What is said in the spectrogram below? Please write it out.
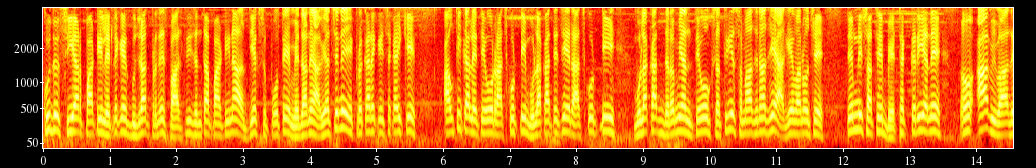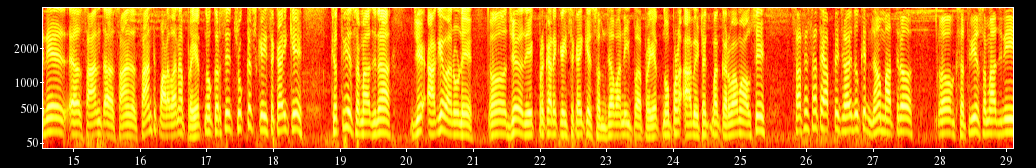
ખુદ સી આર પાટીલ એટલે કે ગુજરાત પ્રદેશ ભારતીય જનતા પાર્ટીના અધ્યક્ષ પોતે મેદાને આવ્યા છે ને એક પ્રકારે કહી શકાય કે આવતીકાલે તેઓ રાજકોટની મુલાકાતે છે. રાજકોટની મુલાકાત દરમિયાન તેઓ ક્ષત્રિય સમાજના જે આગેવાનો છે તેમની સાથે બેઠક કરી અને આ વિવાદને શાંત શાંત પાડવાના પ્રયત્નો કરશે. ચોક્કસ કહી શકાય કે ક્ષત્રિય સમાજના જે આગેવાનોને જે એક પ્રકારે કહી શકાય કે સમજાવવાની પ્રયત્નો પણ આ બેઠકમાં કરવામાં આવશે. સાથે સાથે આપણે જણાવી દઉં કે ન માત્ર ક્ષત્રિય સમાજની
